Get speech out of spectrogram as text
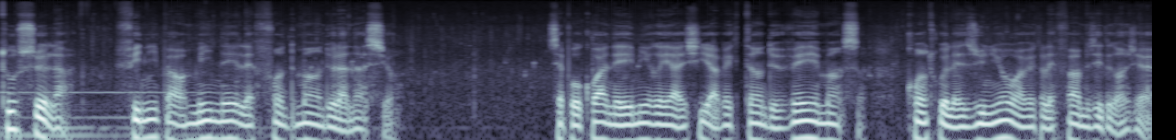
tout cela finit par miner les fondements de la nation. C'est pourquoi Néhémie réagit avec tant de véhémence contre les unions avec les femmes étrangères.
